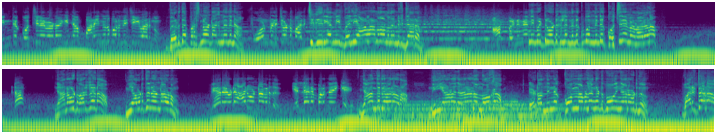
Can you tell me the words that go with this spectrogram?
നിന്റെ കൊച്ചിനെ വേണമെങ്കിൽ ഞാൻ പറയുന്നത് പോലെ നീ ചെയ്യുമായിരുന്നു. വെറുതെ പ്രശ്നം ഉണ്ടാക്കുന്നതിനാ? ഫോൺ വിളിച്ചോണ്ട് വലിച്ചു കീറിയാ നീ വലിയ ആളാണെന്നാണ് നിന്റെ വിചാരം? ആ പെണ്ണിനെ നീ വിട്ടുകൊടുക്കില്ല നിനക്ക് നിന്റെ കൊച്ചിനെ വേണോ? അല്ലടാ. ഞാൻ അങ്ങോട്ട് വരലടാ നീ അവിടെ തന്നെ ഉണ്ടാവണം. വേറെ എവിടെ ആരും ഉണ്ടാവരുത് എല്ലാരും പറഞ്ഞേക്ക് ഞാൻ തന്നെ വരാടാ. നീയാണോ ഞാനാണോ നോക്കാം. എടാ നിന്നെ കൊന്നവളെ അങ്ങോട്ട് പോകും ഞാൻ അവിടുന്ന്. വരട്ടടാ.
